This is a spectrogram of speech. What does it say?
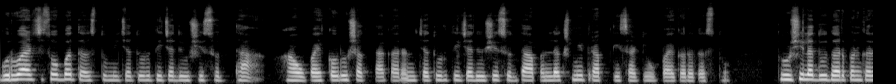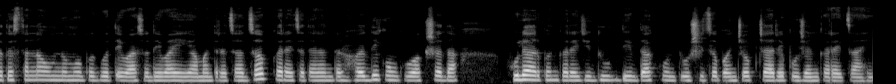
गुरुवारच्या सोबतच तुम्ही चतुर्थीच्या दिवशी सुद्धा हा उपाय करू शकता कारण चतुर्थीच्या दिवशी सुद्धा आपण लक्ष्मी प्राप्तीसाठी उपाय करत असतो. तुळशीला दूध अर्पण करत असताना ओम नमो भगवते वासुदेवाय या मंत्राचा जप करायचा त्यानंतर हळदी कुंकू अक्षदा फुलं अर्पण करायची धूप दीप दाखवून तुळशीचं पंचोपचारे पूजन करायचं आहे.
